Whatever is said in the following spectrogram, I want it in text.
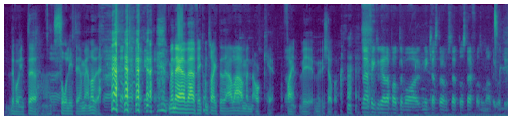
Det, var inte så lite jag menade. men när jag väl fick kontraktet, jag bara, ja, men okej, fine, vi, vi kör på det. När fick du reda på att det var Niklas Strömstedt och Steffo som hade gått in?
